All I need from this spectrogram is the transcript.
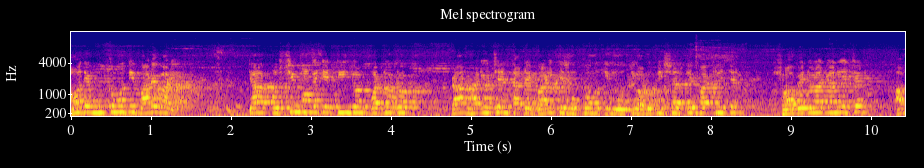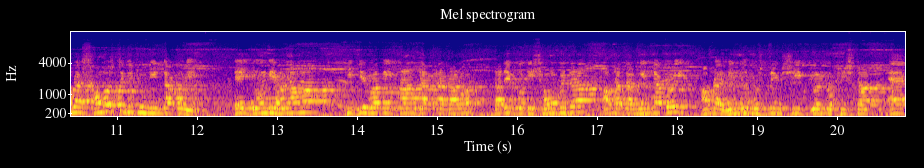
আমাদের মুখ্যমন্ত্রী বারে বারে, যারা পশ্চিমবঙ্গে যে তিনজন পর্যটক প্রাণ হারিয়েছেন, তাদের বাড়িতে মুখ্যমন্ত্রী মন্ত্রী অরূপ বিশ্বাসকে পাঠিয়েছেন, সমবেদনা জানিয়েছেন। আমরা সমস্ত কিছু নিন্দা করি। এই জঙ্গি হাঙ্গামা কি যেভাবেই প্রাণ যাক না কেন, তাদের প্রতি সমবেদনা, আমরা তার নিন্দা করি, আমরা হিন্দু, মুসলিম, শিখ জৈন খ্রিস্টান এক,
